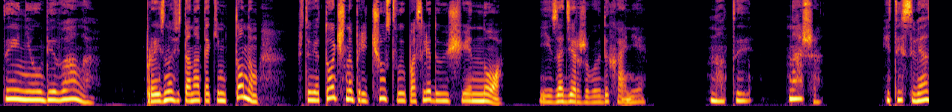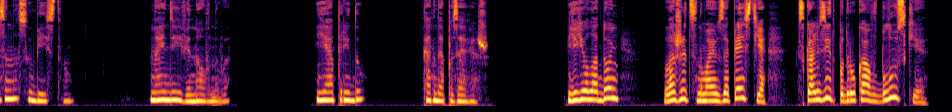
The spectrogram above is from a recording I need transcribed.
«Ты не убивала?» — произносит она таким тоном, что я точно предчувствую последующее «но», и задерживаю дыхание. Но ты наша, и ты связана с убийством. Найди виновного. Я приду, когда позовешь. Ее ладонь ложится на моё запястье, скользит под рукав блузки.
